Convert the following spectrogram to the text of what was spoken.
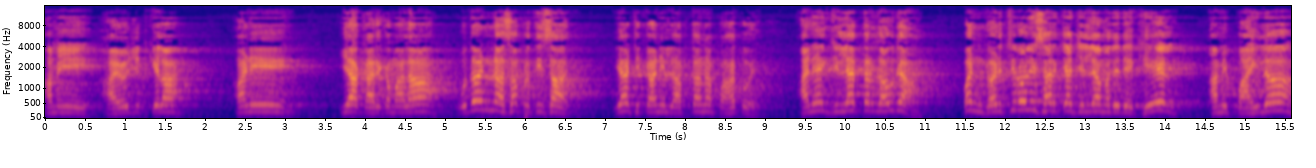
आम्ही आयोजित केला आणि या कार्यक्रमाला उदंड असा प्रतिसाद या ठिकाणी लाभताना पाहतोय. अनेक जिल्ह्यात तर जाऊ द्या पण गडचिरोली सारख्या जिल्ह्यामध्ये देखील आम्ही पाहिलं.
